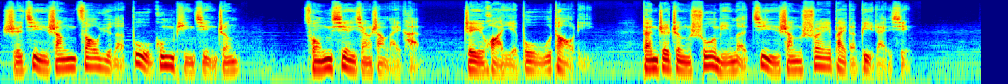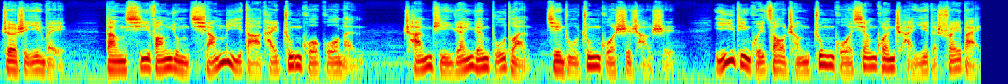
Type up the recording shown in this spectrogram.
使晋商遭遇了不公平竞争。从现象上来看，这话也不无道理。但这正说明了晋商衰败的必然性，这是因为当西方用强力打开中国国门，产品源源不断进入中国市场时，一定会造成中国相关产业的衰败，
